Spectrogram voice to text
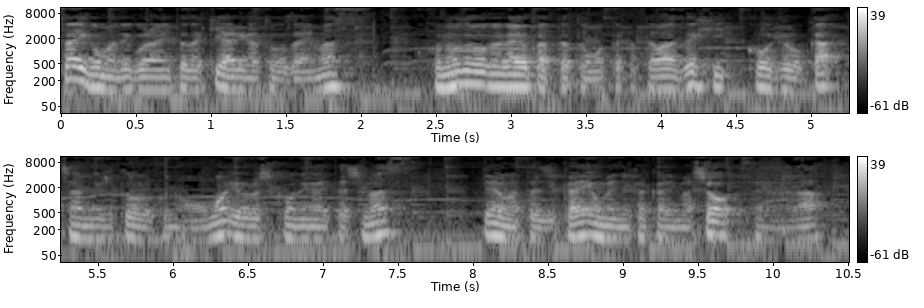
最後までご覧いただきありがとうございます。この動画が良かったと思った方はぜひ高評価、チャンネル登録の方もよろしくお願いいたします。ではまた次回お目にかかりましょう。さようなら。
